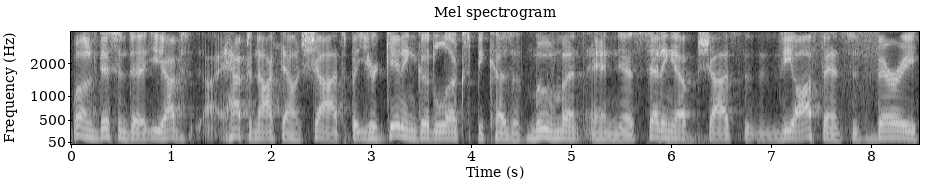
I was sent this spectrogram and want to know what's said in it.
well, in addition to you have have to knock down shots, but you're getting good looks because of movement and you know, setting up shots. The, the, offense is very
